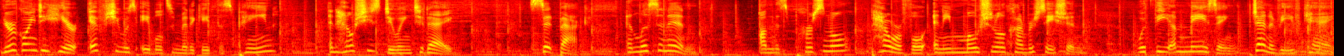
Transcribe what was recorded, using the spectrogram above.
You're going to hear if she was able to mitigate this pain and how she's doing today. Sit back and listen in on this personal, powerful, and emotional conversation with the amazing Genevieve Kang.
